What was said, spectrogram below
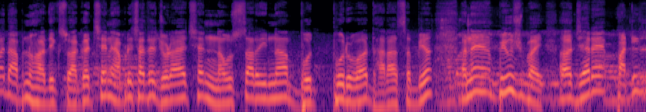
બાદ આપનું હાર્દિક સ્વાગત છે અને આપણી સાથે જોડાયા છે નવસારીના ભૂતપૂર્વ ધારાસભ્ય અને પિયુષભાઈ જ્યારે પાટીલ,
